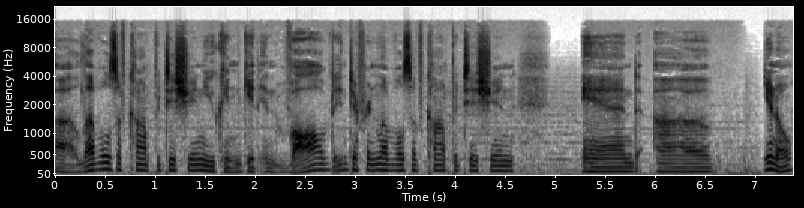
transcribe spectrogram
uh, levels of competition. You can get involved in different levels of competition. And, uh, you know,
